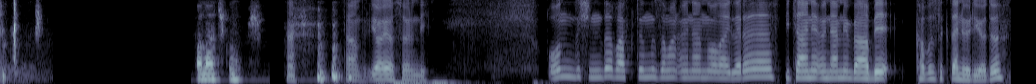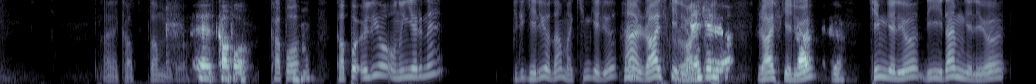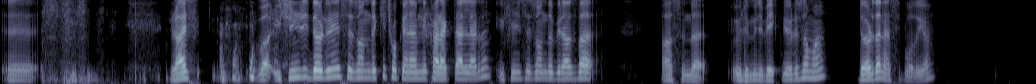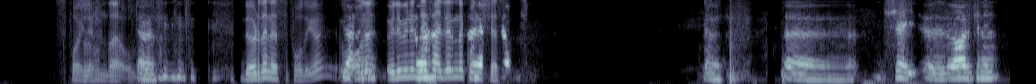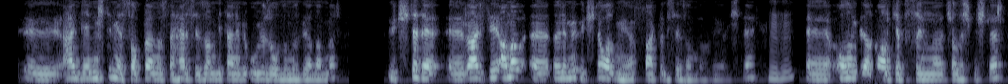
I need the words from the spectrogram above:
Bana açık unutmuş. Tamamdır. Yok yok sorun değil. Onun dışında baktığımız zaman önemli olaylara bir tane önemli bir abi kabızlıktan ölüyordu. Aynen kaptan mıydı o? Evet Kapo. Kapo Hı hı. Kapo ölüyor onun yerine biri geliyordu ama kim geliyor? Ha. Ralph geliyor. Ralph geliyor? Ralph geliyor. geliyor. Kim geliyor? Didem geliyor. Ee, Ralph va- üçüncü, dördüncü sezondaki çok önemli karakterlerden. Üçüncü sezonda biraz da aslında ölümünü bekliyoruz ama dörde nasip oluyor. Spoiler. Sonunda oldu. Evet. Dörde nasip oluyor. Yani Onu ölümünün dörde- detaylarını da konuşacağız. Evet. Ee, şey e, Ralph'inin e, hani demiştim ya Sopranos'ta her sezon bir tane bir uyuz olduğumuz bir adam var. 3'te de e, Ralphie ama e, ölümü 3'te olmuyor. Farklı bir sezonda oluyor işte. Hı hı. E, onun biraz altyapısıyla çalışmışlar.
